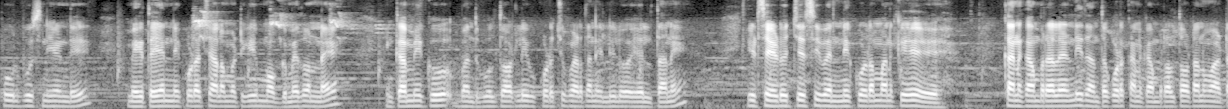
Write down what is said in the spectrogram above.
పూలు పూసినాయండి. మిగతా అన్నీ కూడా చాలా మట్టుకి మొగ్గ మీద ఉన్నాయి. ఇంకా మీకు బంతిపూల తోటలు ఇవి కూడా చూపెడతాను వెళ్ళిలో వెళ్తాను. ఇటు సైడ్ వచ్చేసి ఇవన్నీ కూడా మనకి కనకాంబరాలండి ఇదంతా కూడా కనకాంబరాల తోట అనమాట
